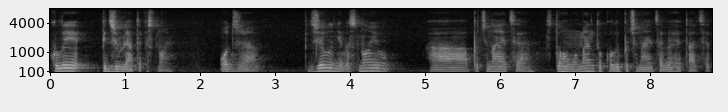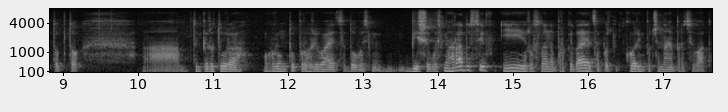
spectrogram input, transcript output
Коли підживляти весною? Отже, підживлення весною починається з того моменту, коли починається вегетація. Тобто температура ґрунту прогрівається до 8, більше 8 градусів і рослина прокидається, корінь починає працювати.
